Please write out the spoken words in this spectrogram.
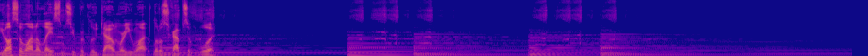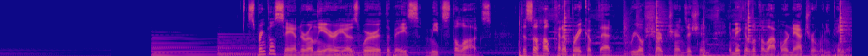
You also want to lay some superglue down where you want little scraps of wood Sprinkle sand around the areas where the base meets the logs. This will help kind of break up that real sharp transition and make it look a lot more natural when you paint it.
